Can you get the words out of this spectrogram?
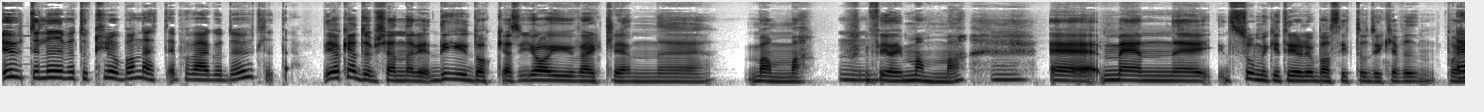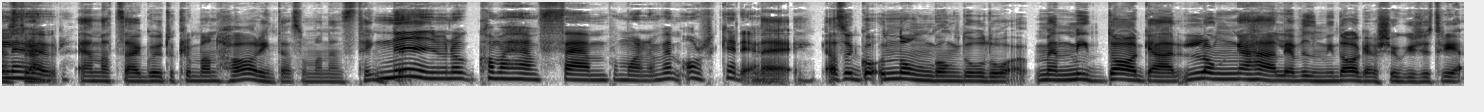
Utelivet och klubbandet är på väg att dö ut lite. Jag kan typ känna det. Det är ju dock, alltså, jag är ju verkligen eh, mamma. Mm. För jag är mamma. Mm. Eh, men eh, så mycket trevligare att bara sitta och dricka vin på en Eller restaurang. hur? Än att så här, gå ut och klubba. Man hör inte ens vad man ens tänker. Nej men att komma hem fem på morgonen, vem orkar det? Nej, alltså gå, någon gång då och då. Men middagar, långa härliga vinmiddagar 2023,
